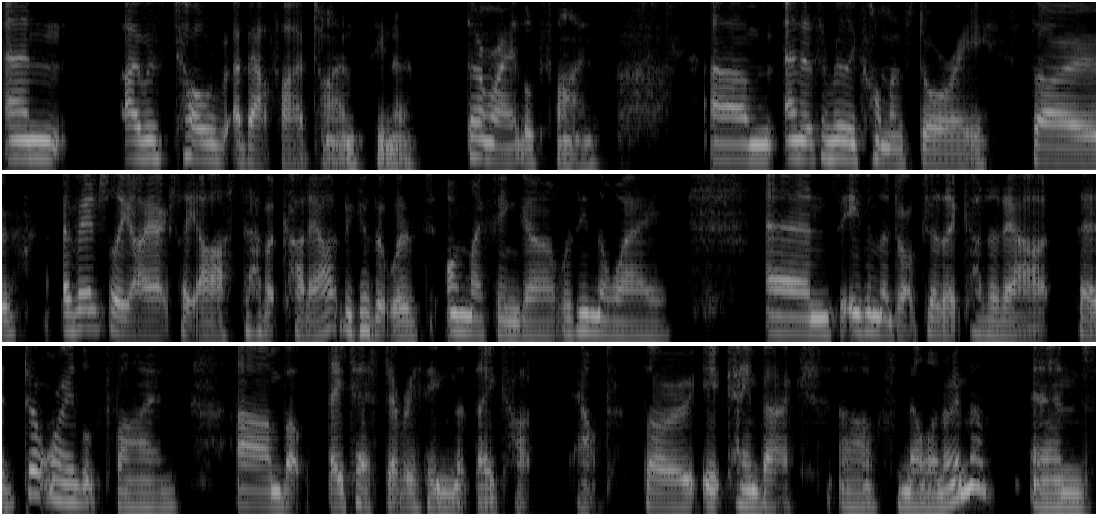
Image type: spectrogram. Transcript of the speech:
And I was told about five times, you know, don't worry, it looks fine. Um, and it's a really common story. So eventually I actually asked to have it cut out because it was on my finger, was in the way. And even the doctor that cut it out said, don't worry, it looks fine. Um, but they test everything that they cut out. So it came back uh, for melanoma. And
